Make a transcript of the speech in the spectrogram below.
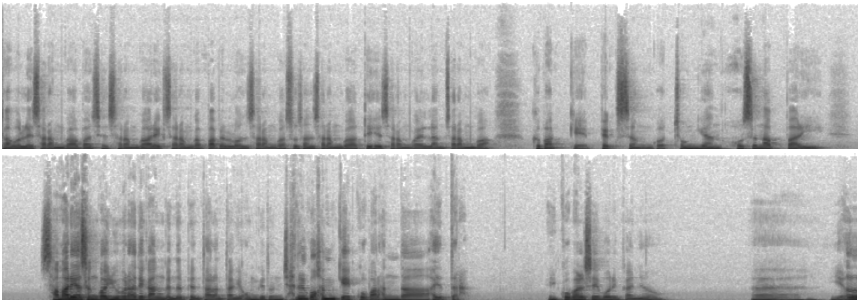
다벌레 사람과 아바세 사람과 아렉 사람과 바벨론 사람과 수산 사람과 대해 사람과 엘람 사람과 그 밖에 백성 곧 종기한 오스나발이 사마리아 성과 유브라데 강 건너편 다른 땅에 옮겨둔 자들과 함께 고발한다 하였더라. 이 고발서에 보니까요. 여러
